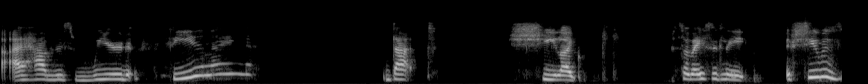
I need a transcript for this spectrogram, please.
I have this weird feeling that she, like, so basically, if she was,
